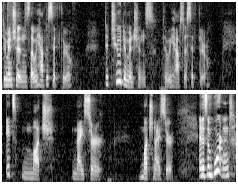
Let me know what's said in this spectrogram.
dimensions that we have to sift through to two dimensions that we have to sift through. It's much nicer, much nicer. And it's important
